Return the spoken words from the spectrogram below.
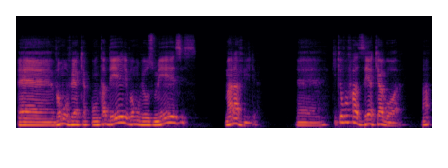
É, vamos ver aqui a conta dele, vamos ver os meses. Maravilha. É, o que, que eu vou fazer aqui agora? Tá?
